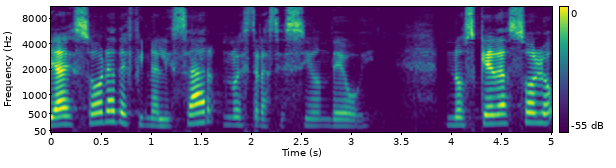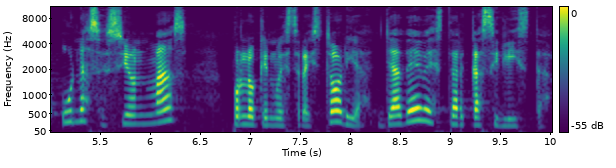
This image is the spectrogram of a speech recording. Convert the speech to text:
Ya es hora de finalizar nuestra sesión de hoy. Nos queda solo una sesión más, por lo que nuestra historia ya debe estar casi lista.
